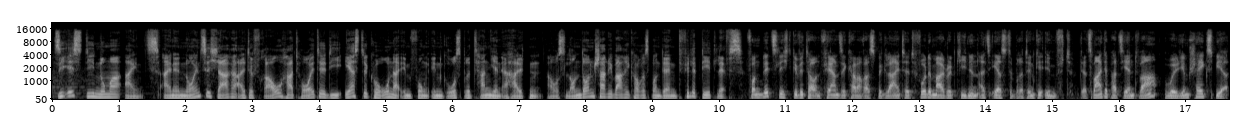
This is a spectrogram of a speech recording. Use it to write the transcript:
Sie ist die Nummer eins. Eine 90 Jahre alte Frau hat heute die erste Corona-Impfung in Großbritannien erhalten. Aus London Charivari-Korrespondent Philipp Detlefs. Von Blitzlichtgewitter und Fernsehkameras begleitet wurde Margaret Keenan als erste Britin geimpft. Der zweite Patient war William Shakespeare,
